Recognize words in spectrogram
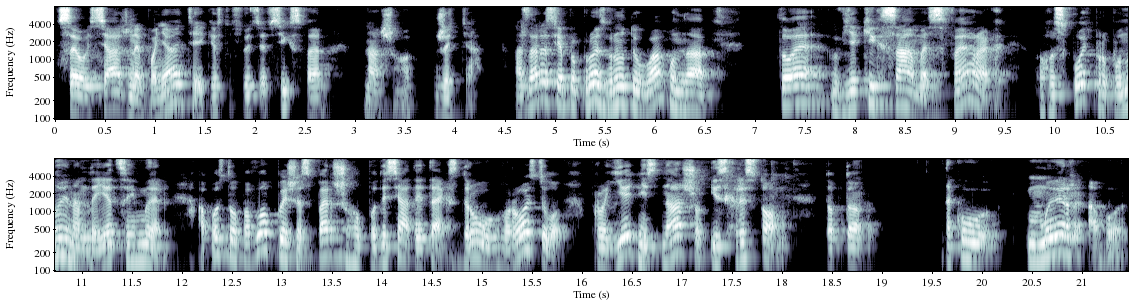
всеосяжне поняття, яке стосується всіх сфер нашого життя. А зараз я пропоную звернути увагу на те, в яких саме сферах Господь пропонує нам дає цей мир. Апостол Павло пише з 1 по 10 текст другого розділу про єдність нашу із Христом. Тобто таку мир або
